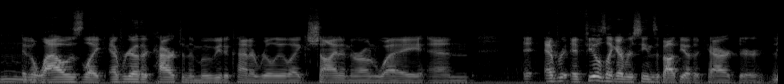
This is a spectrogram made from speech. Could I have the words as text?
Hmm. it allows like every other character in the movie to kind of really like shine in their own way and it, every it feels like every scene's about the other character in,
